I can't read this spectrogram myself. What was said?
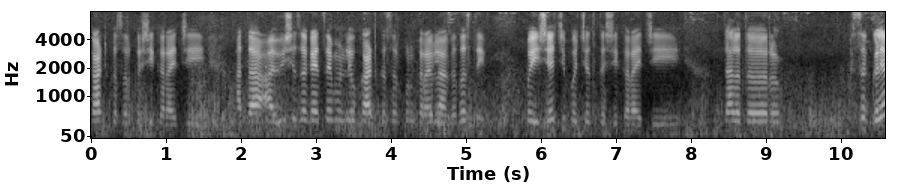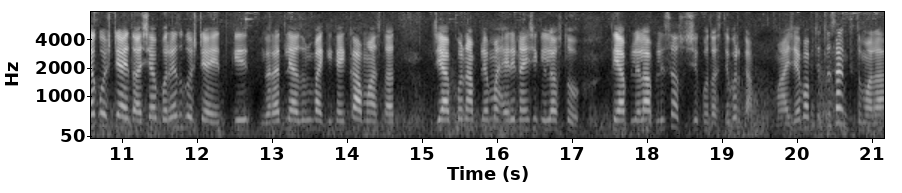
काटकसर कशी करायची? आता आयुष्य जगायचं आहे म्हणल्यावर काटकसर पण करावी लागत असते. पैशाची बचत कशी करायची? झालं तर सगळ्या गोष्टी आहेत अशा बऱ्याच गोष्टी आहेत की घरातले अजून बाकी काही कामं असतात जे आपण आपल्या माहेरी नाही शिकलेलं असतो ते आपल्याला आपली सासू शिकवत असते बरं का. माझ्या बाबतीतलं सांगते तुम्हाला.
